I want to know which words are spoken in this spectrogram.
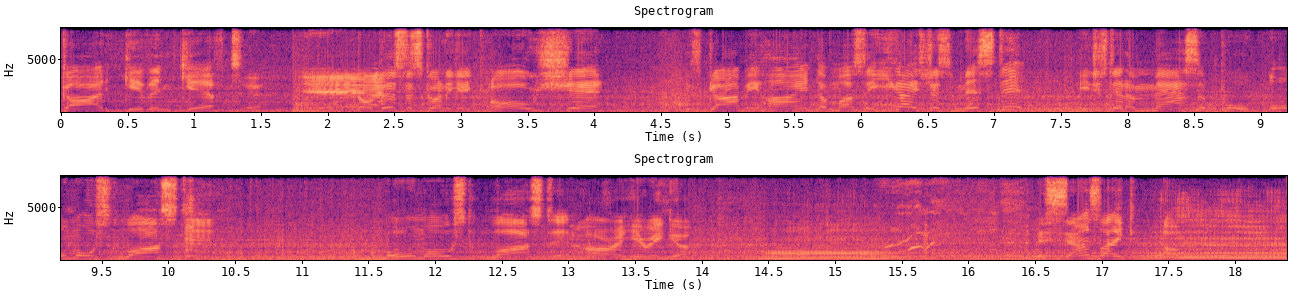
God-given gift. Yeah. No, this is gonna get. Oh shit! He's got behind the Mustang. You guys just missed it. He just did a massive pull, almost lost it. Almost lost it. All right, here we go. It sounds like. A...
